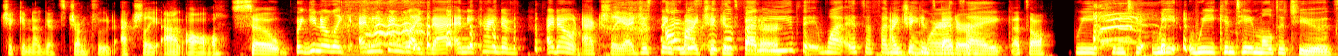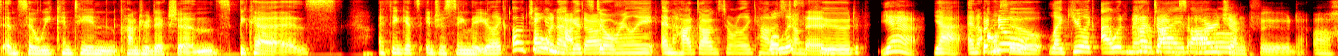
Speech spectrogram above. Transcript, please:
chicken nuggets junk food actually at all. So, but you know, like anything like that, any kind of I don't actually. I just think I'm my just- chicken's it's a funny better. Thi- it's a funny My thing chicken's where better. it's like That's all. we contain we we contain multitudes and so we contain contradictions because I think it's interesting that you're like, oh, oh chicken and hot nuggets don't really and hot dogs don't really count Well, as junk food. Yeah. Yeah, and But also no, like you're like, I would never Hot dogs buy a are junk food. Oh,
